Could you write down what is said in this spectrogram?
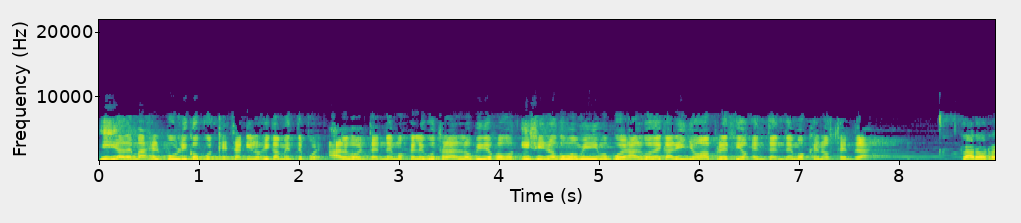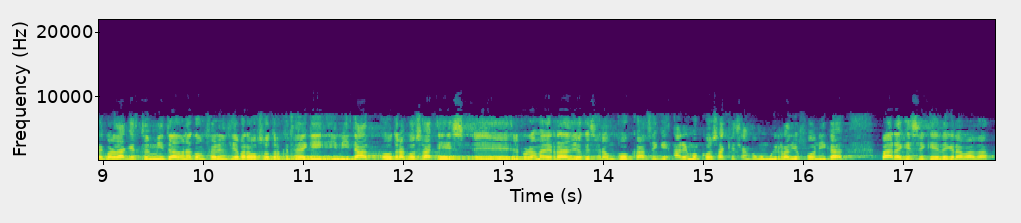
Y además el público, pues que está aquí lógicamente, pues algo entendemos que le gustarán los videojuegos y si no, como mínimo, pues algo de cariño o aprecio entendemos que nos tendrá. Claro, recordad que esto es mitad de una conferencia para vosotros que estáis aquí y mitad otra cosa es eh, el programa de radio, que será un podcast, así que haremos cosas que sean como muy radiofónicas para que se quede grabada.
